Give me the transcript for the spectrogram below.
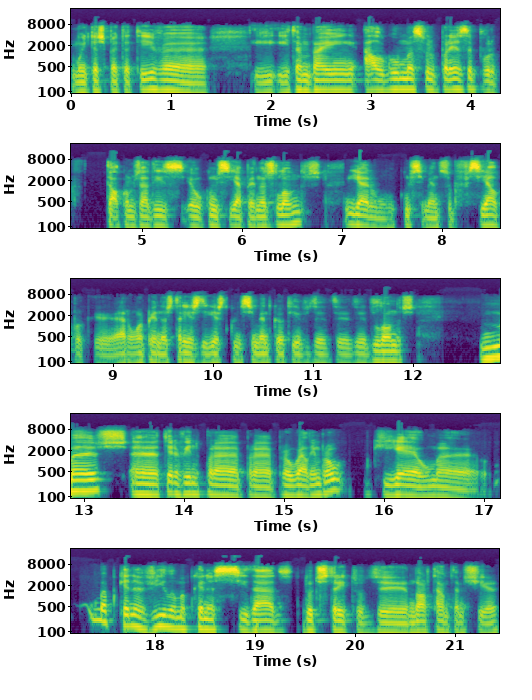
muita expectativa e, e também alguma surpresa, porque tal como já disse, eu conhecia apenas Londres e era um conhecimento superficial, porque eram apenas três dias de conhecimento que eu tive de, de, de Londres. Mas uh, ter vindo para, para, para Wellingborough, que é uma, uma pequena vila, uma pequena cidade do distrito de Northamptonshire,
